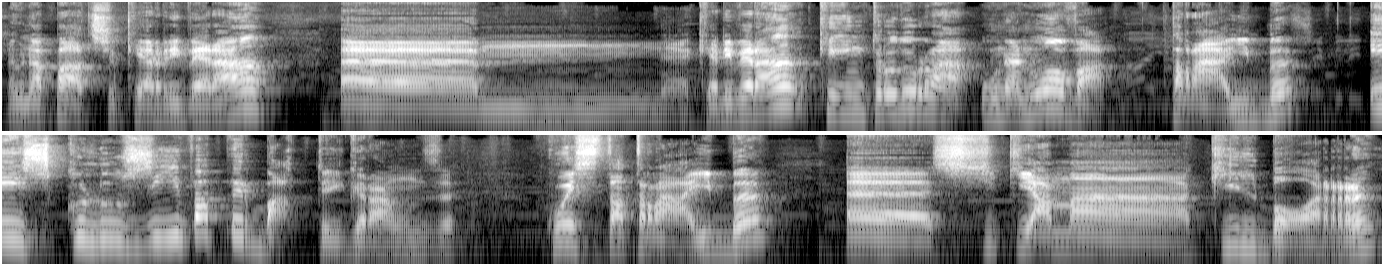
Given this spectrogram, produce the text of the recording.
È una patch che arriverà ehm, che arriverà, che introdurrà una nuova tribe esclusiva per Battlegrounds. Questa tribe eh, si chiama Killbor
